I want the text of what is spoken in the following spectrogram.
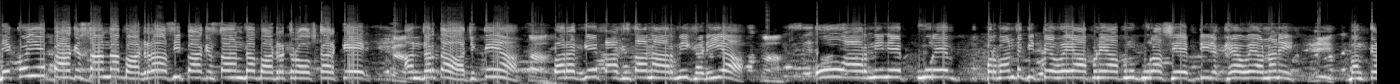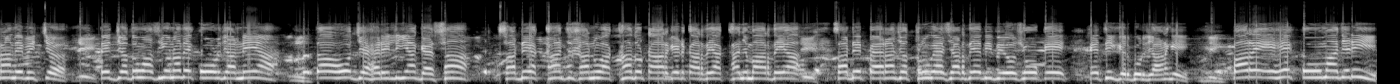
ਦੇਖੋ ਜੀ ਇਹ ਪਾਕਿਸਤਾਨ ਦਾ ਬਾਰਡਰ ਆ। ਅਸੀਂ ਪਾਕਿਸਤਾਨ ਦਾ ਬਾਰਡਰ ਕ੍ਰਾਸ ਕਰਕੇ ਅੰਦਰ ਤਾਂ ਆ ਚੁੱਕੇ ਆ। ਪਰ ਅੱਗੇ ਪਾਕਿਸਤਾਨ ਆਰਮੀ ਖੜੀ ਆ। ਉਹ ਆਰਮੀ ਨੇ ਪੂਰੇ ਪ੍ਰਬੰਧ ਕੀਤੇ ਹੋਏ ਆ ਆਪਣੇ ਆਪ ਨੂੰ ਪੂਰਾ ਸੇਫਟੀ ਰੱਖਿਆ ਹੋਇਆ ਉਹਨਾਂ ਨੇ। ਬੰਕਰਾਂ ਦੇ ਵਿੱਚ। ਤੇ ਜਦੋਂ ਅਸੀਂ ਉਹਨਾਂ ਦੇ ਕੋਲ ਜਾਂਦੇ ਆ ਤਾਂ ਉਹ ਜ਼ਹਿਰੀਲੀਆਂ ਗੈਸਾਂ ਸਾਡੇ ਅੱਖਾਂ 'ਚ ਸਾਨੂੰ ਅੱਖਾਂ ਤੋਂ ਟਾਰਗੇਟ ਕਰਦੇ ਆ, ਅੱਖਾਂ 'ਚ ਮਾਰਦੇ ਆ। ਸਾਡੇ ਪੈਰਾਂ 'ਚ ਅਥਰੂ ਗੈਸ ਛੱਡਦੇ ਆ ਵੀ ਬੇਹੋਸ਼ ਹੋ ਕੇ ਇੱਥੇ ਹੀ ਗਿਰਗੁਰ ਜਾਣਗੇ। ਪਰ ਇਹ ਕੌਮ ਆ ਜਿਹੜੀ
